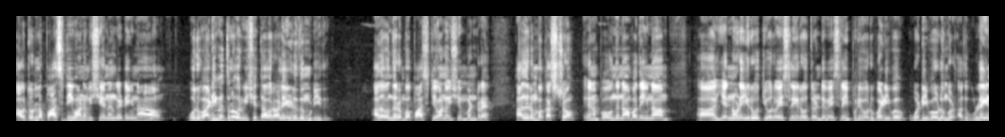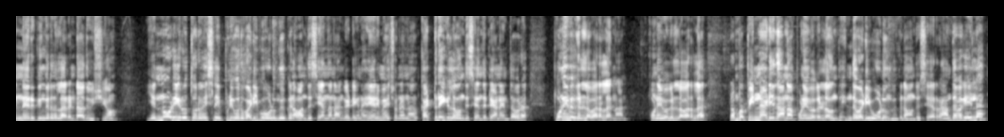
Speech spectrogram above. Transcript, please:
அவர்கிட்ட உள்ள பாசிட்டிவான விஷயம் என்னன்னு கேட்டிங்கன்னா ஒரு வடிவத்தில் ஒரு விஷயத்தை அவரால் எழுத முடியுது. அதை வந்து ரொம்ப பாசிட்டிவான விஷயம் பண்ணுறேன் அது ரொம்ப கஷ்டம். ஏன்னா இப்போ வந்து நான் பார்த்தீங்கன்னா என்னோட இருபத்தி ஒரு வயசில் இருபத்தி ரெண்டு வயசில் இப்படி ஒரு வடிவ வடிவ ஒழுங்கு அது உள்ளே என்ன இருக்குங்கிறதுலாம் ரெண்டாவது விஷயம். என்னோட இருபத்தொரு வயசில் இப்படி ஒரு வடிவ ஒழுங்குக்கு நான் வந்து சேர்ந்தேனான்னு கேட்டிங்கன்னா நேர்மையாக சொன்னேன்னா கட்டுரைகளில் வந்து சேர்ந்துட்டேனே தவிர புனைவுகளில் வரல நான். புனைவுகளில் வரல. ரொம்ப பின்னாடி தான் நான் புனைவுகளில் வந்து இந்த வடிவ ஒழுங்குக்கு நான் வந்து சேர்றேன். அந்த வகையில்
